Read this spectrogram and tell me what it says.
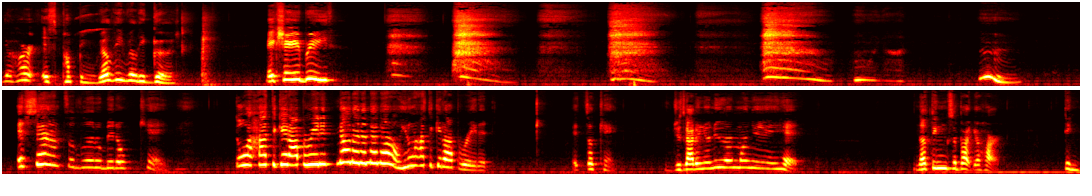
your heart is pumping really, really good. Make sure you breathe. oh my god. Hmm. It sounds a little bit okay. Do I have to get operated? No, no, no, no, no. You don't have to get operated. It's okay. You just got a new ammonia in your head. Nothing's about your heart. Thank,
